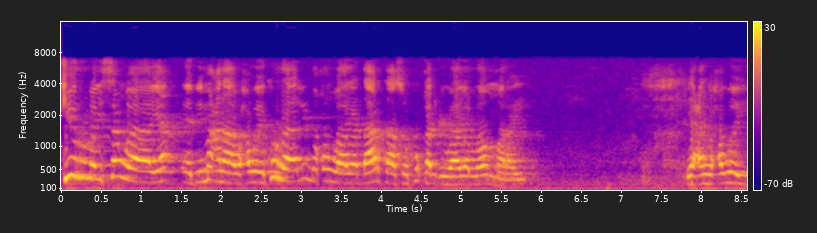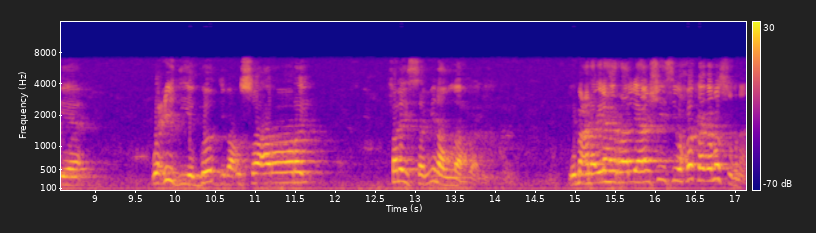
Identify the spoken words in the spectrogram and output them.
kii rumaysan waaya ee bimacnaa waxa weeye ku raalli noqon waaya dhaartaasoo ku qanci waayo loo maray. Yacni waxa weeye waciid iyo goodi baa u arooray. Falaysa min allah baa lii bimacnaa ilahay raalli waxba kagama sugna.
